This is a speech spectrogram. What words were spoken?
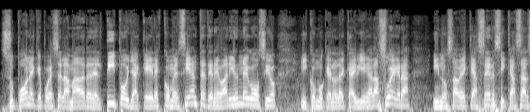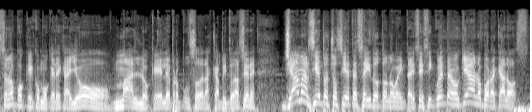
supone que puede ser la madre del tipo, ya que él es comerciante, tiene varios negocios y como que no le cae bien a la suegra y no sabe qué hacer, si casarse o no, porque como que le cayó mal lo que él le propuso de las capitulaciones. Llama al 787-622-9650. ¿Con quién hablo por acá, Los?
